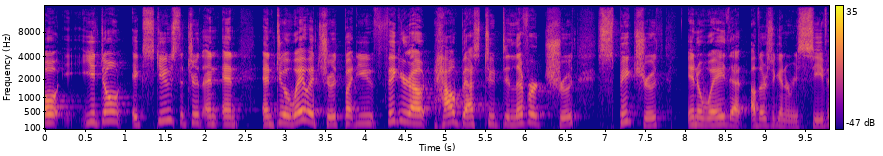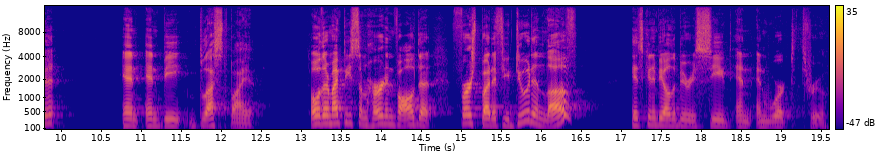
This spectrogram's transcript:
Oh, you don't excuse the truth and and and do away with truth, but you figure out how best to deliver truth, speak truth in a way that others are going to receive it and, and be blessed by it. Oh, there might be some hurt involved at first, but if you do it in love, it's going to be able to be received and, and worked through.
